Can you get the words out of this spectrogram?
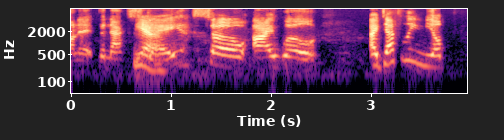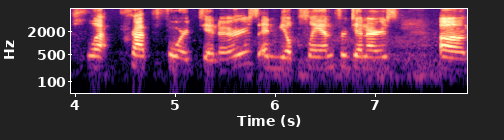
on it the next yeah. day so i will i definitely meal prep for dinners and meal plan for dinners um,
